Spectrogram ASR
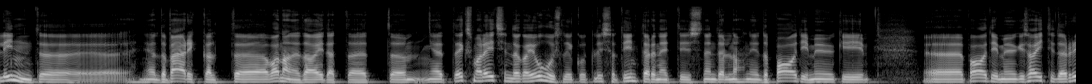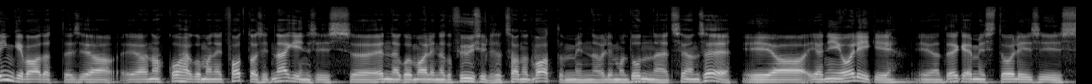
lind äh, nii-öelda väärikalt äh, vananeda aidata, et, äh, et eks ma leidsin ta ka juhuslikult lihtsalt internetis nendel noh, nii-öelda paadimüügi paadimüügisaitidel ringi vaadates ja, ja noh, kohe, kui ma neid fotosid nägin, siis äh, enne kui ma olin nagu füüsiliselt saanud vaatama minna, oli mul tunne, et see on see. Ja, ja nii oligi. Ja tegemist oli siis,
